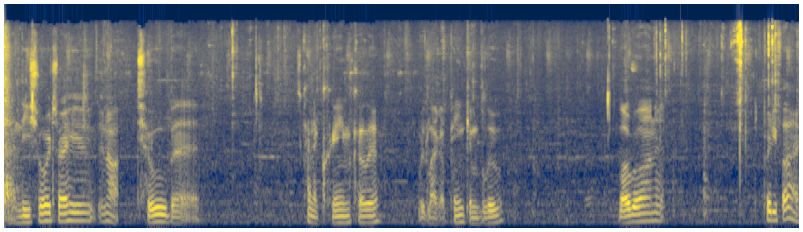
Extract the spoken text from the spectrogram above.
And these shorts right here, they're not too bad. It's kind of cream color with like a pink and blue logo on it. It's pretty fire.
